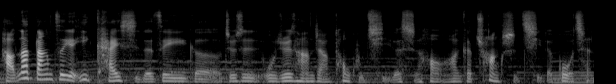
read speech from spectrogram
好，那当这个一开始的这一个，就是我觉得常常讲痛苦期的时候，一个创始期的过程。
